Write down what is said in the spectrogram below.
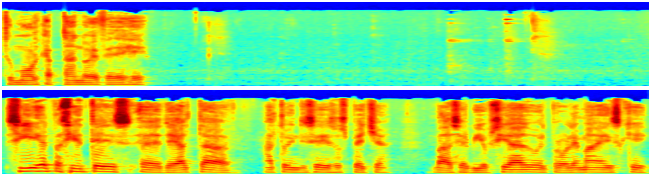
tumor captando FDG. Si el paciente es eh, de alta, alto índice de sospecha, va a ser biopsiado. El problema es que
